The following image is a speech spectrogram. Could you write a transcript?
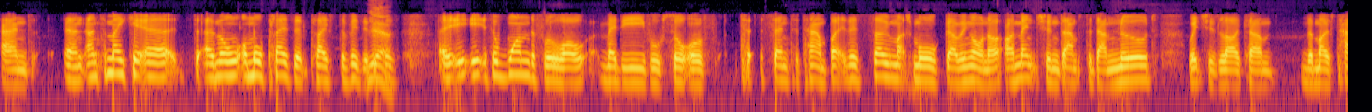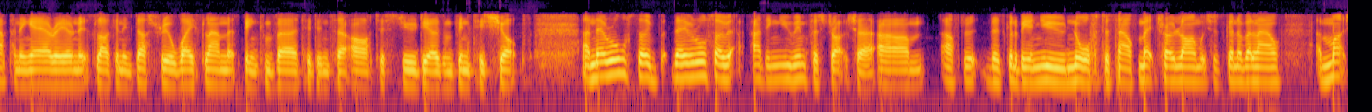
and, and and to make it a, a, more, a more pleasant place to visit Yeah. because it, it's a wonderful old medieval sort of. T- centre town, but there's so much more going on. I, I mentioned Amsterdam Noord, which is like um, the most happening area, and it's like an industrial wasteland that's been converted into artist studios and vintage shops. And they're also they're also adding new infrastructure. Um, after there's going to be a new north to south metro line, which is going to allow a much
